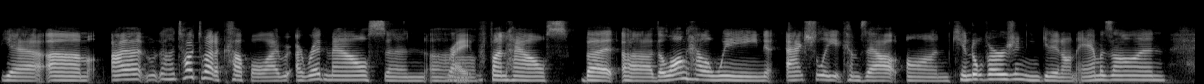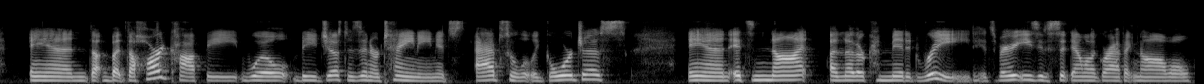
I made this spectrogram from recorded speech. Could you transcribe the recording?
Yeah, um, I I talked about a couple. I, I read Maus and uh, Right. Funhouse, but uh, the Long Halloween actually it comes out on Kindle version. You can get it on Amazon, and the, but the hard copy will be just as entertaining. It's absolutely gorgeous, and it's not another committed read. It's very easy to sit down with a graphic novel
